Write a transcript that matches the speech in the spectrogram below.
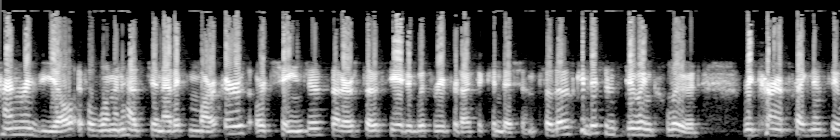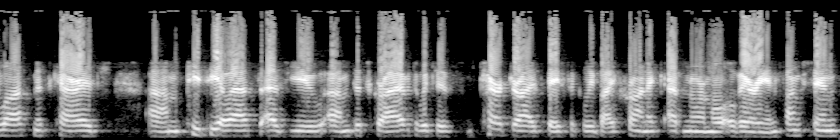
can reveal if a woman has genetic markers or changes that are associated with reproductive conditions. So those conditions do include recurrent pregnancy loss, miscarriage, um, PCOS, as you um, described, which is characterized basically by chronic abnormal ovarian function.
